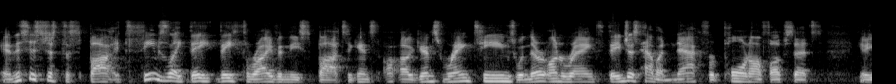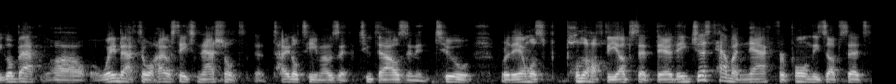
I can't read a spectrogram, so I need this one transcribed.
and this is just a spot. It seems like they they thrive in these spots against uh, against ranked teams when they're unranked. They just have a knack for pulling off upsets. You know, you go back uh, way back to Ohio State's national t- uh, title team. I was at 2002, where they almost pulled off the upset there. They just have a knack for pulling these upsets.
